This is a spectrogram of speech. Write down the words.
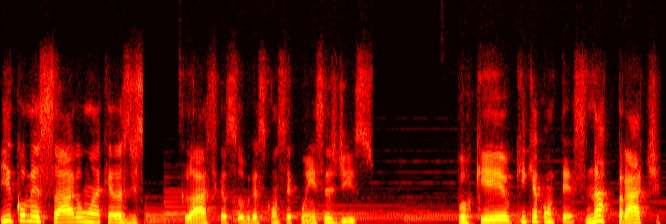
E começaram aquelas discussões clássicas sobre as consequências disso. Porque o que, que acontece? Na prática,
